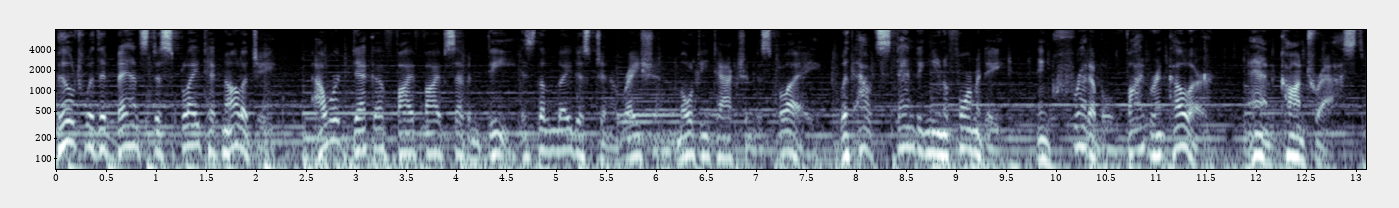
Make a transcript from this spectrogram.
Built with advanced display technology, our DECA 557D is the latest generation MultiTaction display with outstanding uniformity, incredible vibrant color, and contrast.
